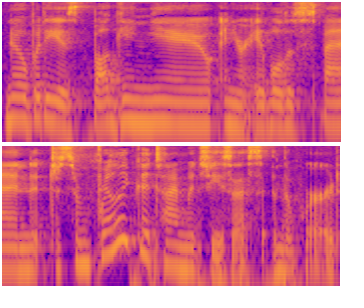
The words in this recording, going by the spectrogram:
nobody is bugging you, and you're able to spend just some really good time with Jesus in the Word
